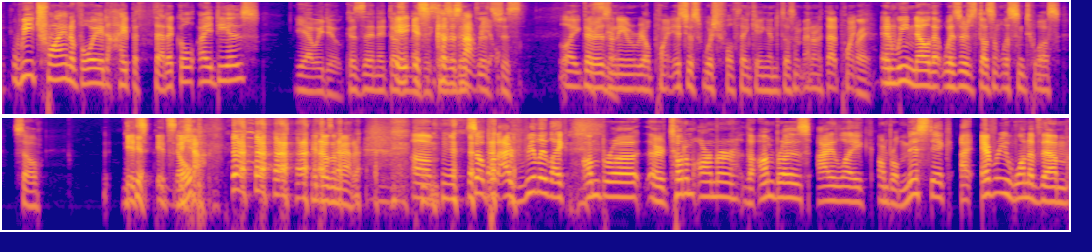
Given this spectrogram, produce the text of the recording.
we try and avoid hypothetical ideas. yeah, we do because then it doesn't. it's 'cause it's not real. It's just Like there isn't yeah. any real point. It's just wishful thinking, and it doesn't matter at that point. right. And we know that Wizards doesn't listen to us, so it's it's Nope. yeah, it doesn't matter. Um, so, but I really like Umbra or Totem Armor, the Umbras. I like Umbral Mystic. I, every one of them.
